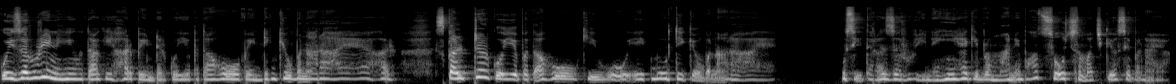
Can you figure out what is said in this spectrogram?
कोई ज़रूरी नहीं होता कि हर पेंटर को ये पता हो, वो पेंटिंग क्यों बना रहा है, हर स्कल्प्टर को ये पता हो कि वो एक मूर्ति क्यों बना रहा है। उसी तरह ज़रूरी नहीं है कि ब्रह्मा ने बहुत सोच समझ के उसे बनाया।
